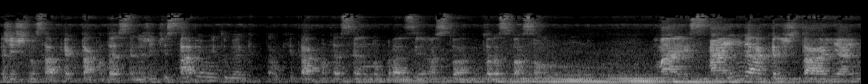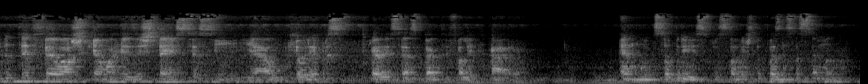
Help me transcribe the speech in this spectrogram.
a gente não sabe o que é está acontecendo. A gente sabe muito bem o que está tá acontecendo no Brasil, na situa em toda a situação do mundo. Mas ainda acreditar e ainda ter fé, eu acho que é uma resistência, assim. E é algo que eu olhei para esse aspecto e falei, cara, é muito sobre isso, principalmente depois dessa semana.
